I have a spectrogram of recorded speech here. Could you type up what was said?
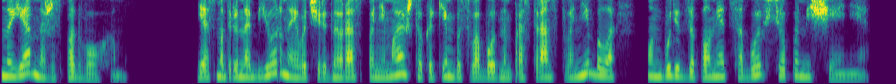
Но явно же с подвохом. Я смотрю на Бьорна и в очередной раз понимаю, что каким бы свободным пространство ни было, он будет заполнять собой все помещение.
